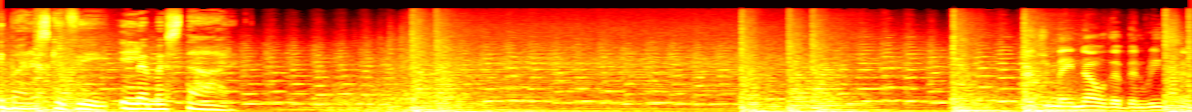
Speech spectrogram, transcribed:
Την Παρασκευή λέμε Star. As you may know, there have been recent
